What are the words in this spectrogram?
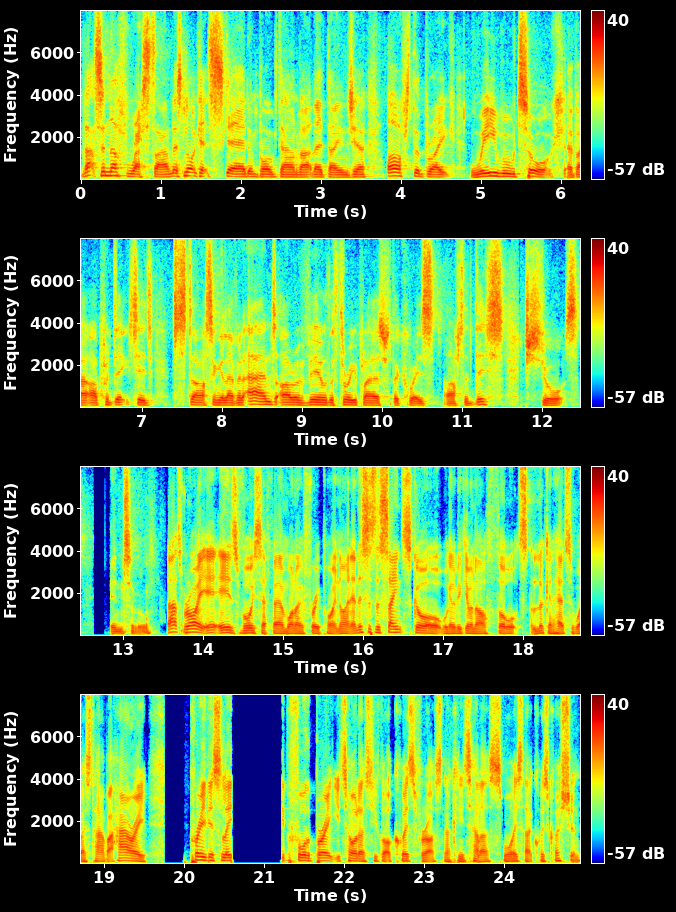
that's enough West Ham. Let's not get scared and bogged down about their danger. After the break, we will talk about our predicted starting eleven, and I'll reveal the three players for the quiz after this short interval. That's right. It is Voice FM 103.9. And this is the Saints score. We're going to be giving our thoughts looking ahead to West Ham. But Harry, previously, before the break, you told us you've got a quiz for us. Now, can you tell us what is that quiz question?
